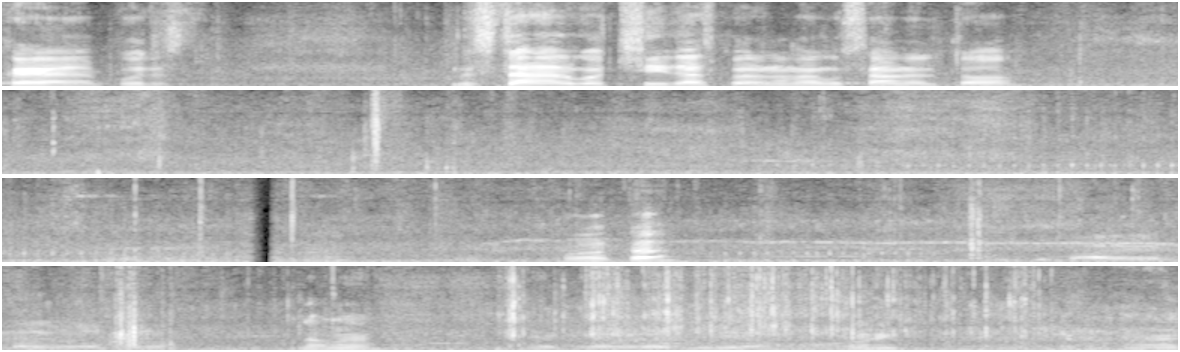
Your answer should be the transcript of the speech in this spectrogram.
que pues están algo chidas pero no me gustaron del todo നിങ്ങൾക്ക് đúng không à,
